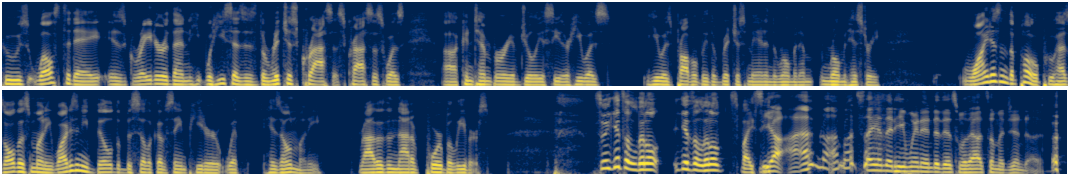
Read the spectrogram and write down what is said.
whose wealth today is greater than he, what he says is the richest Crassus. Crassus was uh, contemporary of Julius Caesar. He was he was probably the richest man in the Roman Roman history. Why doesn't the Pope, who has all this money, why doesn't he build the Basilica of St. Peter with his own money rather than that of poor believers? so he gets a little he gets a little spicy. Yeah, I- I'm not. I'm not saying that he went into this without some agenda.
